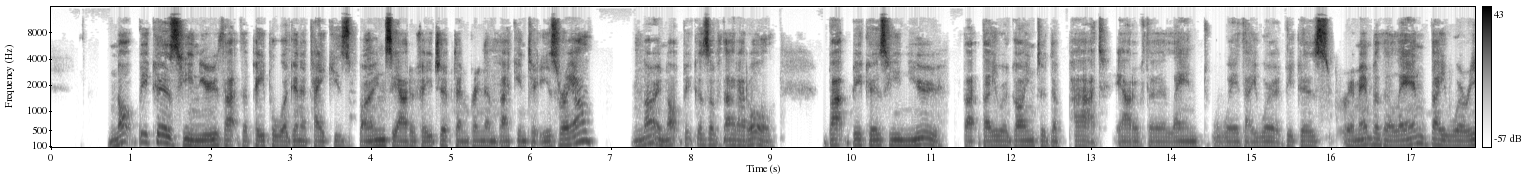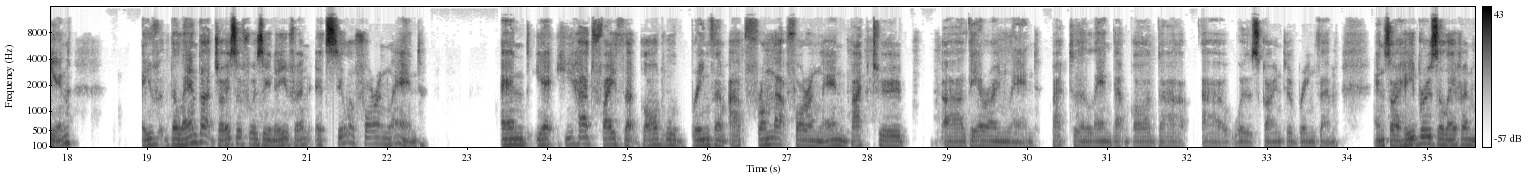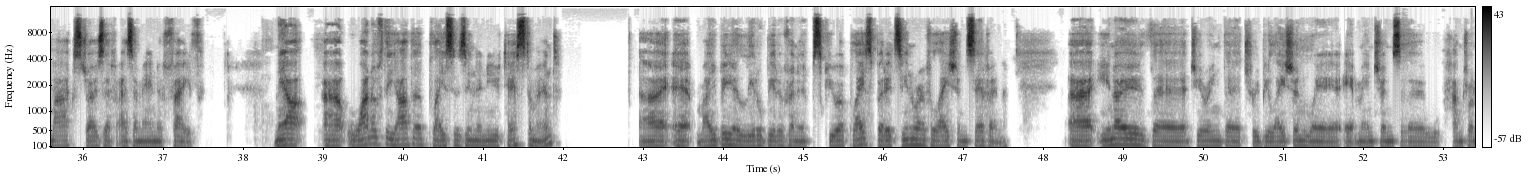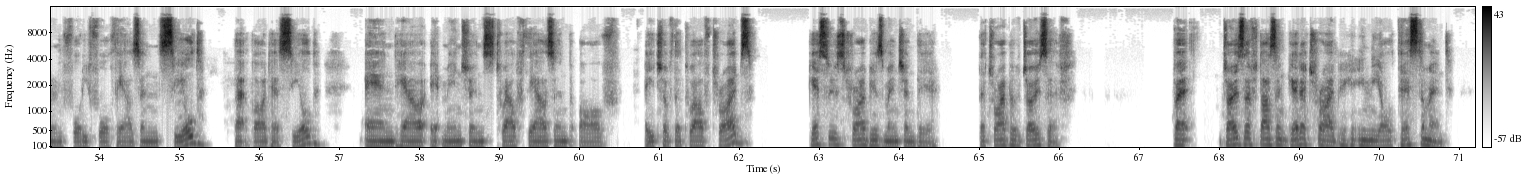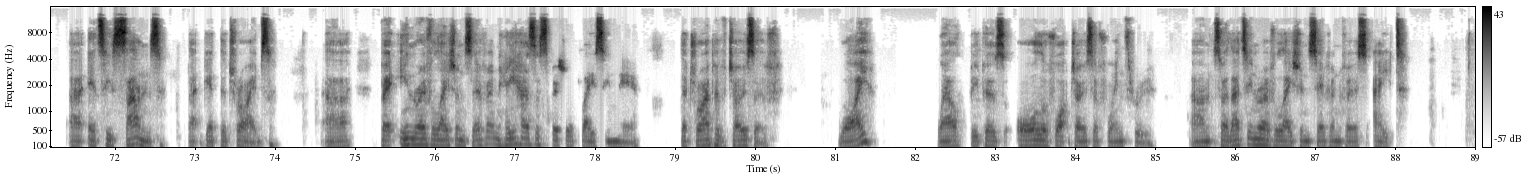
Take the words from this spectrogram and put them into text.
not because he knew that the people were going to take his bones out of Egypt and bring them back into Israel. No, not because of that at all, but because he knew that they were going to depart out of the land where they were. Because remember, the land they were in, even the land that Joseph was in, even it's still a foreign land. And yet he had faith that God would bring them up from that foreign land back to uh, their own land, back to the land that God uh, uh, was going to bring them. And so Hebrews 11 marks Joseph as a man of faith. Now, uh, one of the other places in the New Testament, uh, it may be a little bit of an obscure place, but it's in Revelation 7. Uh, you know, the during the tribulation where it mentions the 144,000 sealed that God has sealed, and how it mentions 12,000 of each of the 12 tribes. Guess whose tribe is mentioned there? The tribe of Joseph. But Joseph doesn't get a tribe in the Old Testament. Uh, it's his sons that get the tribes. Uh, but in Revelation 7, he has a special place in there, the tribe of Joseph. Why? Well, because all of what Joseph went through. Um, so that's in Revelation 7, verse 8.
